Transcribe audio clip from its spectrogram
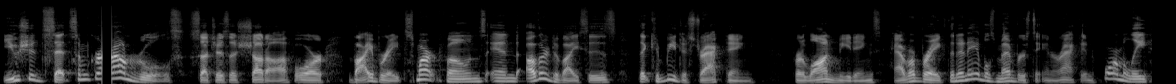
you should set some ground rules, such as a shutoff or vibrate smartphones and other devices that can be distracting. For lawn meetings, have a break that enables members to interact informally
